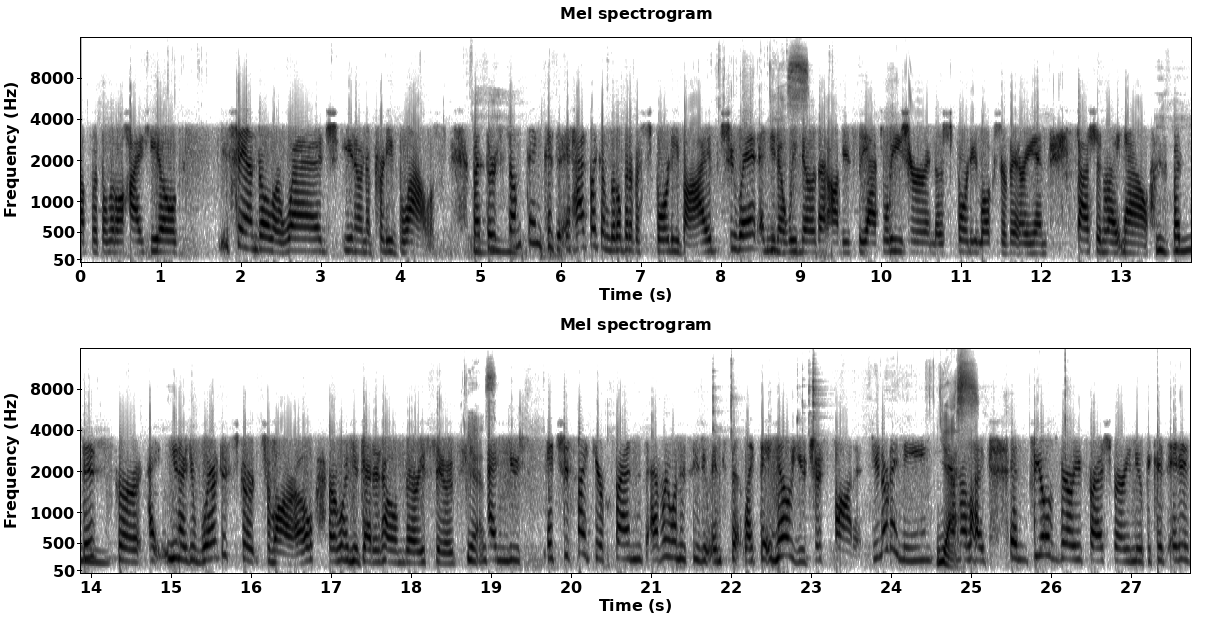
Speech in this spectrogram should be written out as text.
up with a little high heeled sandal or wedge, you know, and a pretty blouse. But mm-hmm. there's something because it has like a little bit of a sporty vibe to it, and you know we know that obviously athleisure and those sporty looks are very in fashion right now. Mm-hmm. But this skirt, you know, you wear this skirt tomorrow or when you get it home very soon, yes. and you it's just like your friends, everyone who sees you instant, like they know you just bought it. Do you know what I mean? Yes. And like it feels very fresh, very new because it is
